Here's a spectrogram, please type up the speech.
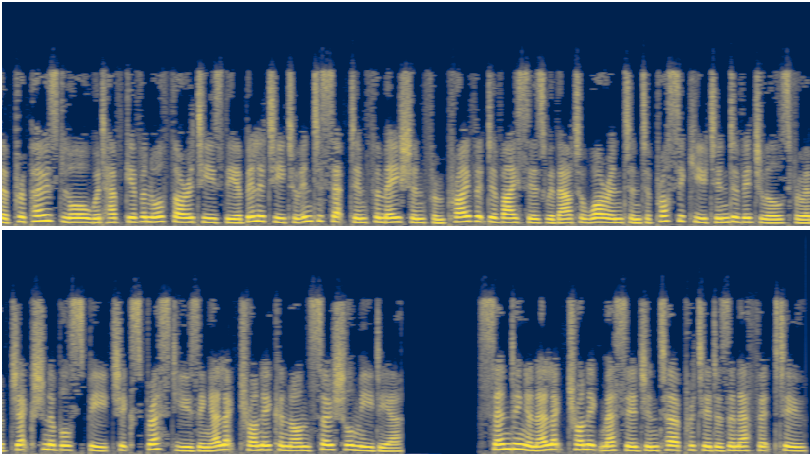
The proposed law would have given authorities the ability to intercept information from private devices without a warrant and to prosecute individuals for objectionable speech expressed using electronic and on-social media. Sending an electronic message interpreted as an effort to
